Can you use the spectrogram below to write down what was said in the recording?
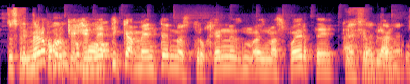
Entonces, Primero porque genéticamente nuestro gen es más, fuerte que el gen blanco.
